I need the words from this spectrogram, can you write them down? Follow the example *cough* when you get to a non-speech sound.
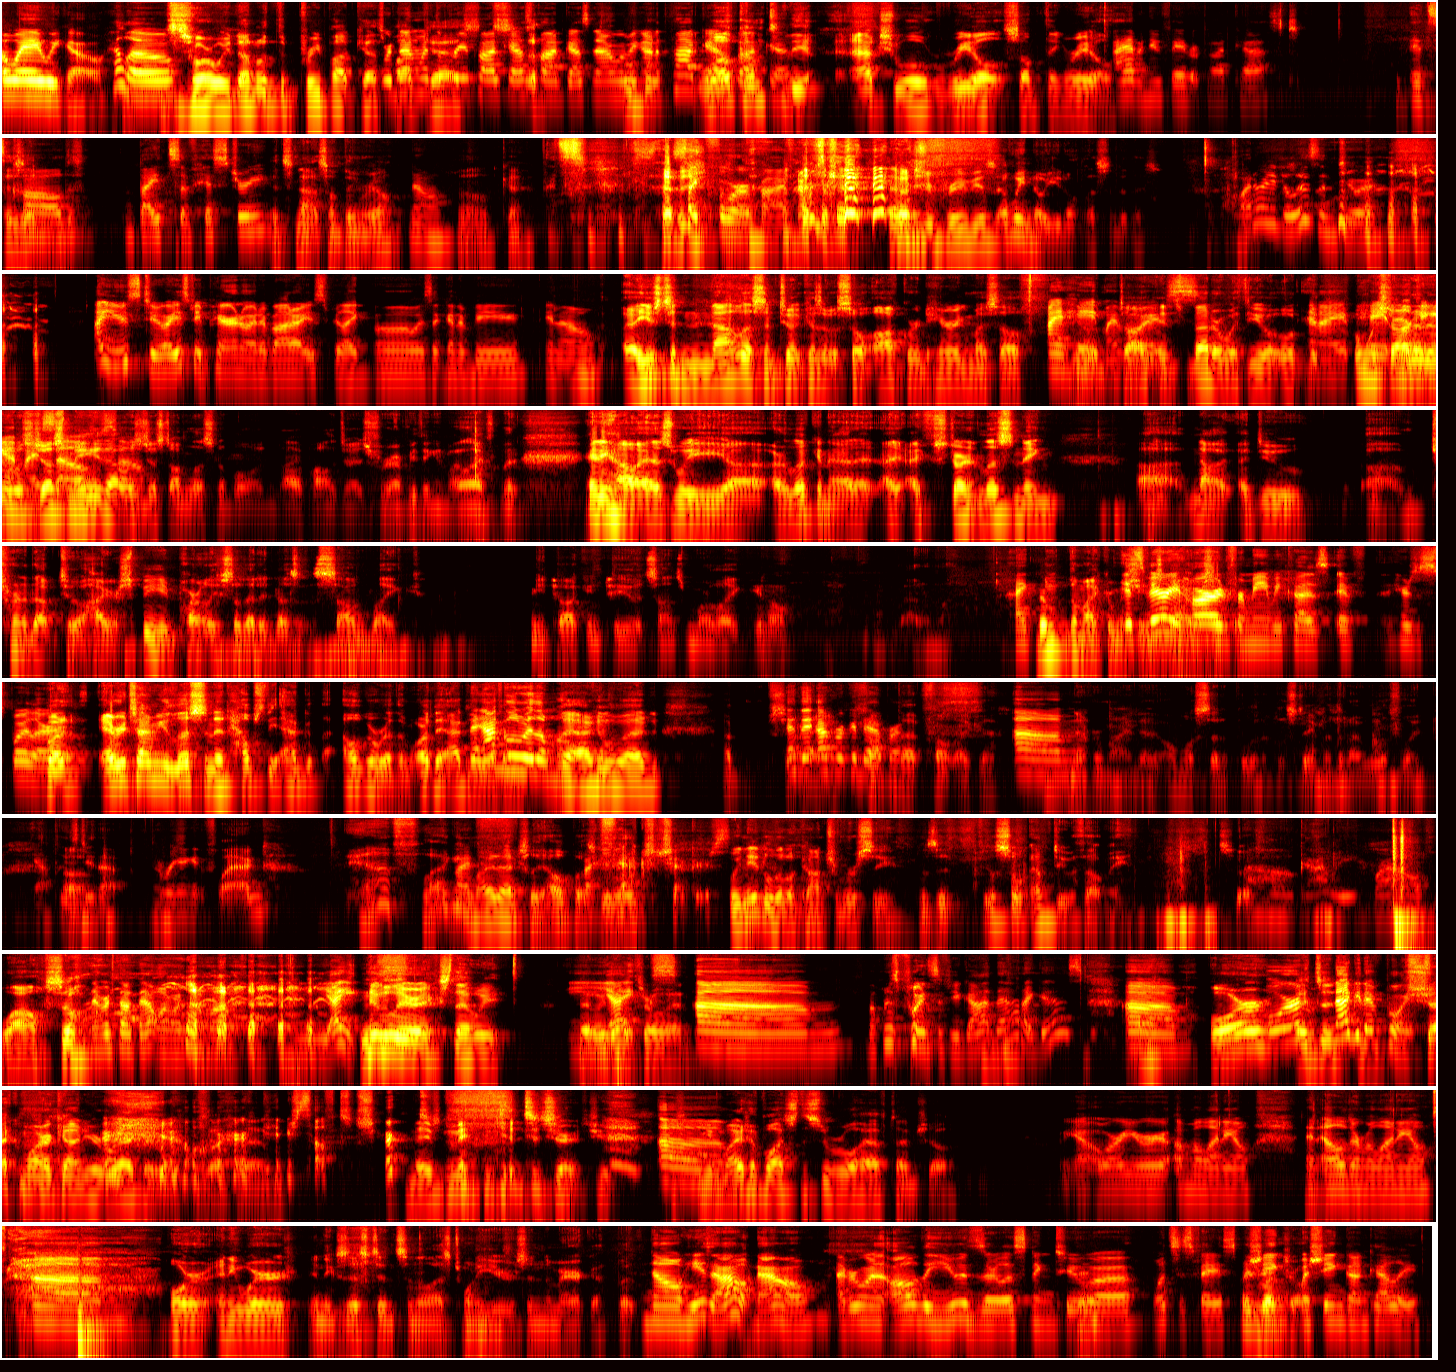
Away we go. Hello. *laughs* So are we done with the pre-podcast? We're done with the pre-podcast *laughs* podcast. Now we're moving on to the podcast. Welcome podcast. to the actual real something real. I have a new favorite podcast. It's Is it? called Bites of History. It's not something real. no, Oh, okay. *laughs* it's, it's, it's like four or five. That was your previous. And we know you don't listen to this. Why do I need to listen to it? I used to. I used to be paranoid about it. I used to be like, "Oh, is it going to be, you know?" I used to not listen to it because it was so awkward hearing myself. I you know, hate my talk. voice. It's better with you. And I when we started and it was just me, myself, that was just unlistenable, and I apologize for everything in my life. But anyhow, as we uh, are looking at it, I, I started listening. Uh, now I do um, turn it up to a higher speed, partly so that it doesn't sound like me talking to you. It sounds more like you know, I don't know, I, the, the micro. it's very hard for me because if here's a spoiler, But every time you listen, it helps the ag- algorithm or the algorithm. The algorithm. The algorithm. I'm And the I felt- abracadabra. That felt like a. um, Never mind. I almost said a political statement that I will avoid. yeah, please do um, that. Or we're gonna get flagged Yeah, flagging By- might actually help us. by Get a little- fact checkers. we need a little controversy because it feels so empty without me. So Oh golly, wow! wow. So Never thought that one would come up. *laughs* Yikes! new lyrics that we that we Yikes. throw in. Um, bonus points if you got that, I guess. Um, or or it's a negative points. check mark on your *laughs* record. or get yourself to church. Maybe maybe get to church. You, um, you might have watched the Super Bowl halftime show. yeah, or you're a millennial, an elder millennial. *sighs* Um, or anywhere in existence in the last 20 years in America. But no, he's out now. Everyone, all the youths are listening to uh, what's his face, Machine Machine Gun Kelly,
